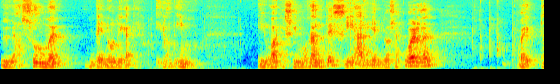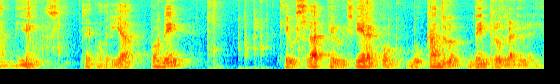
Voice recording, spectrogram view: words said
la suma de no negativo. Y lo mismo, igual que hicimos antes, si alguien no se acuerda, pues también se podría poner que, usar, que lo hiciera buscándolo dentro de la librería.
